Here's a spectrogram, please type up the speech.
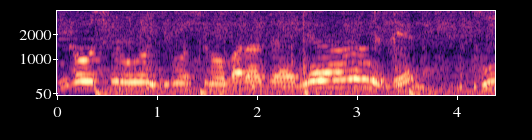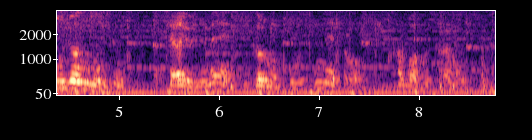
이것으로 이것으로 말하자면 이게 부전문교. 제가 요즘에 이걸 먹고 힘내서 하루하루 살아가고 있습니다.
